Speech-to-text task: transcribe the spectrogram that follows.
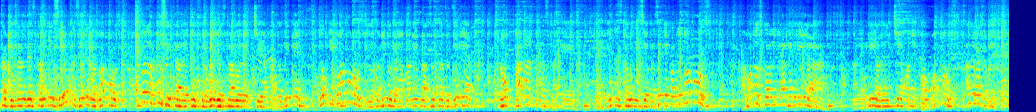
Recta final de esta audición, así que nos vamos con la música de nuestro bello estado de Chiapas. Así que continuamos, los amigos de la Marimba Santa Cecilia no paran hasta que termine esta audición. Así que continuamos. Vámonos con la alegría, la alegría del chiapaneco. Vámonos, adelante.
